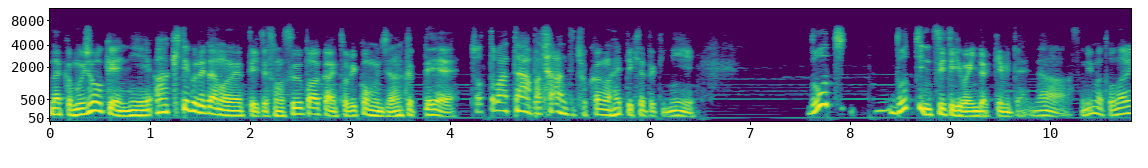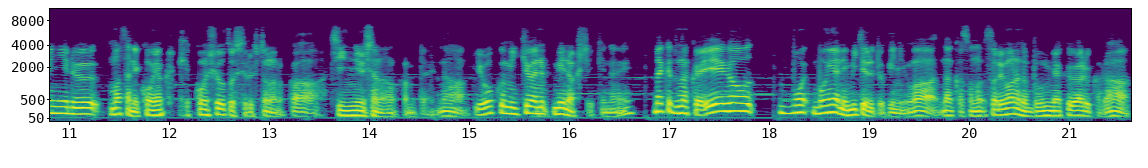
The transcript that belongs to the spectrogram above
なんか無条件に、あ、来てくれたのねって言ってそのスーパーカーに飛び込むんじゃなくて、ちょっと待ったバタンって直感が入ってきた時に、どっち、どっちについていけばいいんだっけみたいな、その今隣にいる、まさに婚約、結婚しようとしてる人なのか、侵入者なのかみたいな、よく見極めなくちゃいけない。だけどなんか映画をぼんやり見てるときには、なんかその、それまでの文脈があるから、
